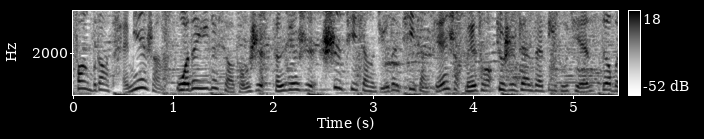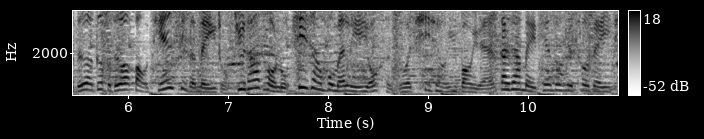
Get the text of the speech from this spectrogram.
放不到台面上的。我的一个小同事曾经是市气象局的气象先生，没错，就是站在地图前嘚不嘚嘚不嘚报天气的那一种。据他透露，气象部门里有很多气象预报员，大家每天都会凑在一起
